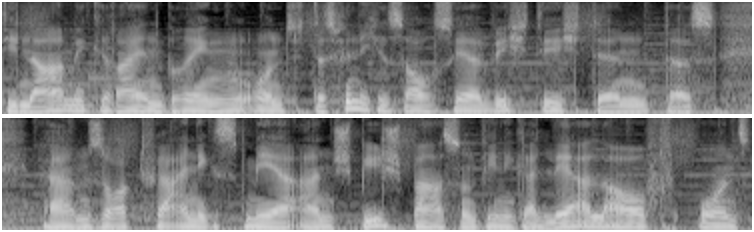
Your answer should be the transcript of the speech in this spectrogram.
Dynamik reinbringen. Und das finde ich ist auch sehr wichtig, denn das ähm, sorgt für einiges mehr an Spielspaß und weniger Leerlauf. Und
